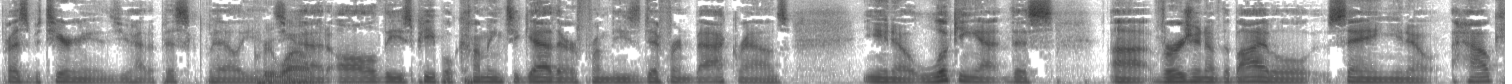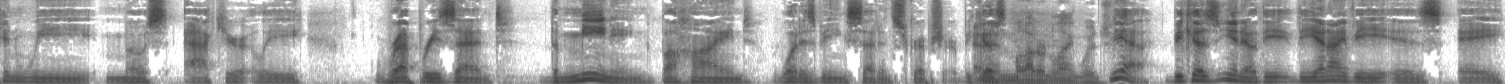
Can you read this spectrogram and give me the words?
Presbyterians, you had Episcopalians, you had all these people coming together from these different backgrounds, you know, looking at this uh, version of the Bible, saying, you know, how can we most accurately represent the meaning behind what is being said in Scripture? And Because in modern language. yeah, because you know the the NIV is a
